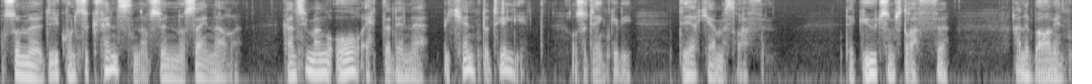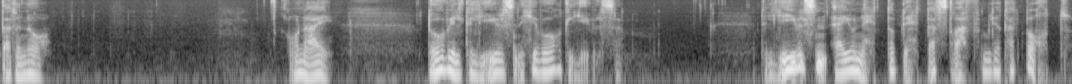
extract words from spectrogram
og så møter de konsekvensen av synden seinere, kanskje mange år etter den er bekjent og tilgitt, og så tenker de, der kommer straffen. Det er Gud som straffer, han er bare venta til nå. Å nei, da vil tilgivelsen ikke vår tilgivelse. Tilgivelsen er jo nettopp dette at straffen blir tatt bort.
